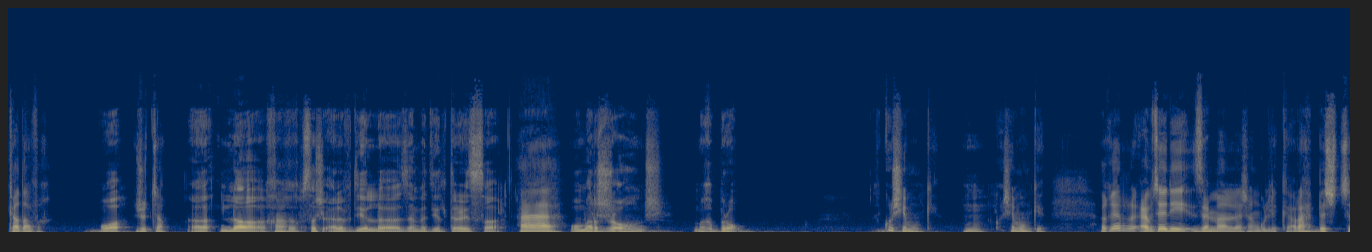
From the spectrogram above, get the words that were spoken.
كادافر واه جثه آه لا 15000 ديال آه، زعما ديال الدراري الصغار آه. وما رجعوهمش ما غبروا كلشي ممكن. مم. كلشي ممكن. غير عاوتاني زعما اش نقول لك راه باش ت...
